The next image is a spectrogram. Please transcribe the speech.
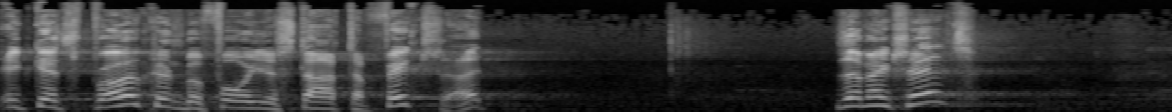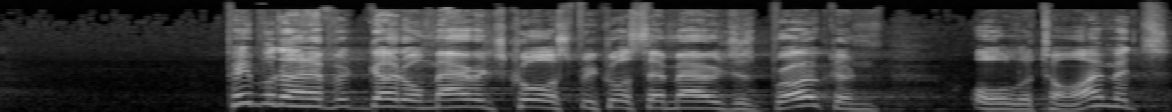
it gets broken before you start to fix it. Does that make sense? People don't have to go to a marriage course because their marriage is broken all the time. It's,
